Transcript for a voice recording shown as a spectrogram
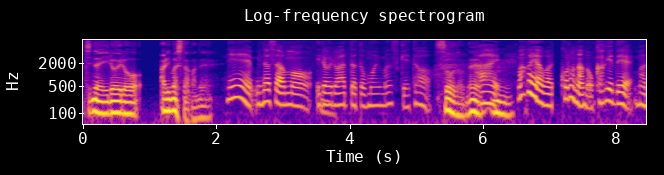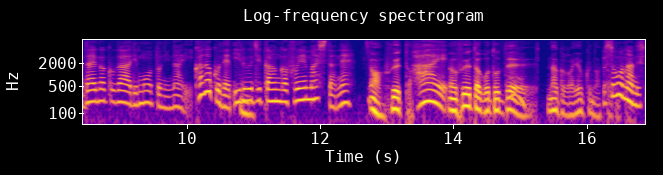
一年いろいろありましたかね？ねえ皆さんもいろいろあったと思いますけど、そうだね。はい、うん。我が家はコロナのおかげで、まあ、大学がリモートになり家族でいる時間が増えましたね、あ増えた。はい。増えたことで仲が良くなったとか。そうなんです。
